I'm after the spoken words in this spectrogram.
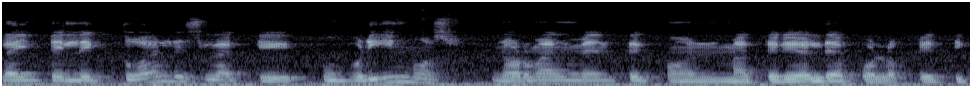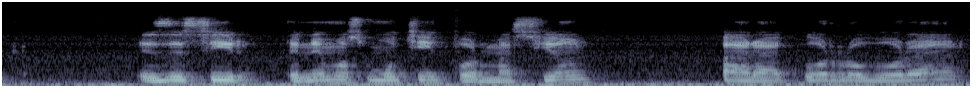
La intelectual es la que cubrimos normalmente con material de apologética. Es decir, tenemos mucha información para corroborar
